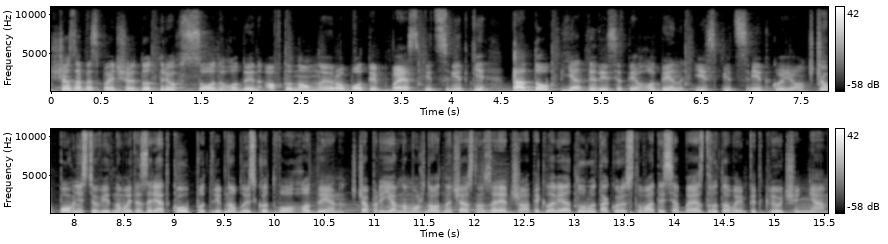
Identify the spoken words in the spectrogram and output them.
що забезпечує до 300 годин автономної роботи без підсвітки та до 50 годин із підсвіткою. Щоб повністю відновити зарядку, потрібно близько 2 годин. Що приємно, можна одночасно заряджати клавіатуру та користуватися користуватися бездротовим підключенням.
